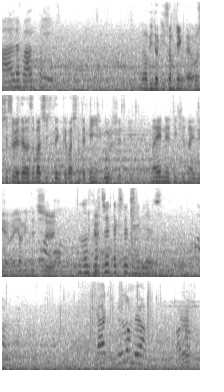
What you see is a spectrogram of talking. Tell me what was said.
Ale warto. No widoki są piękne. Możecie sobie teraz zobaczyć te, te właśnie te pięć gór wszystkich. Na jednej z nich się znajdujemy. Ja widzę trzy. No za drzew tak średnio nie widać. Ja spiller mere.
